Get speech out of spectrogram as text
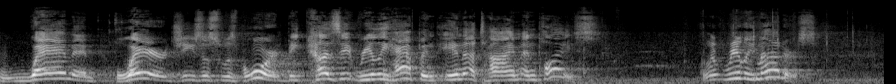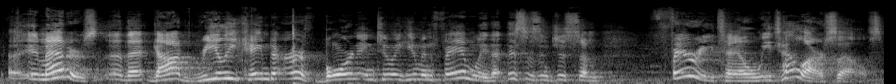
when and where Jesus was born because it really happened in a time and place. It really matters. Uh, it matters that God really came to earth, born into a human family, that this isn't just some fairy tale we tell ourselves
